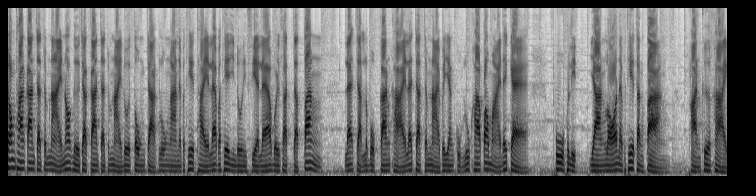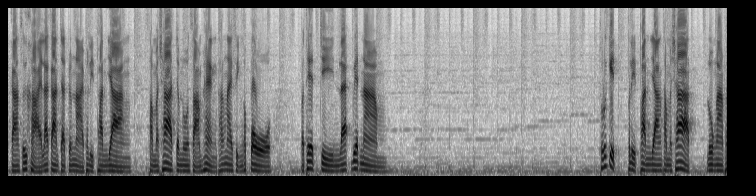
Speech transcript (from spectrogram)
ช่องทางการจัดจำหน่ายนอกเหนือจากการจัดจำหน่ายโดยตรงจากโรงงานในประเทศไทย และประเทศอินโดนีเซียแล้วบริษัทจัดตั้ง และจัดระบบการขายและจัดจำหน่ายไปยังกลุ่มลูกค้าเป้าหมายได้แก่ ผู้ผลิตยางล้อในประเทศต่างๆ ผ่านเครือข่ายการซื้อขายและการจัดจำหน่ายผลิตภัณฑ์ยาง ธรรมชาติจำนวน 3 แห่งทั้งในสิงคโปร์ ประเทศจีนและเวียดนาม ธุรกิจผลิตภัณฑ์ยางธรรมชาติ โรงงานผ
